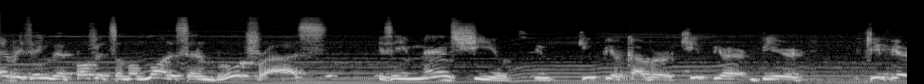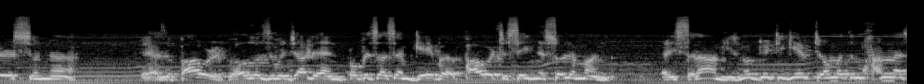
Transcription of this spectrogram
Everything that Prophet brought for us is a immense shield. You keep your cover, keep your beard, keep your sunnah. It has a power Allah and Prophet gave a power to Sayyidina Sulaiman He's not going to give to Ummah Muhammad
